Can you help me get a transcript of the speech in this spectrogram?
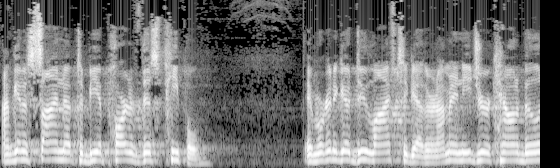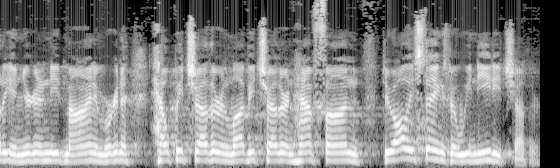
I'm going to sign up to be a part of this people. And we're going to go do life together. And I'm going to need your accountability and you're going to need mine. And we're going to help each other and love each other and have fun, and do all these things, but we need each other.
